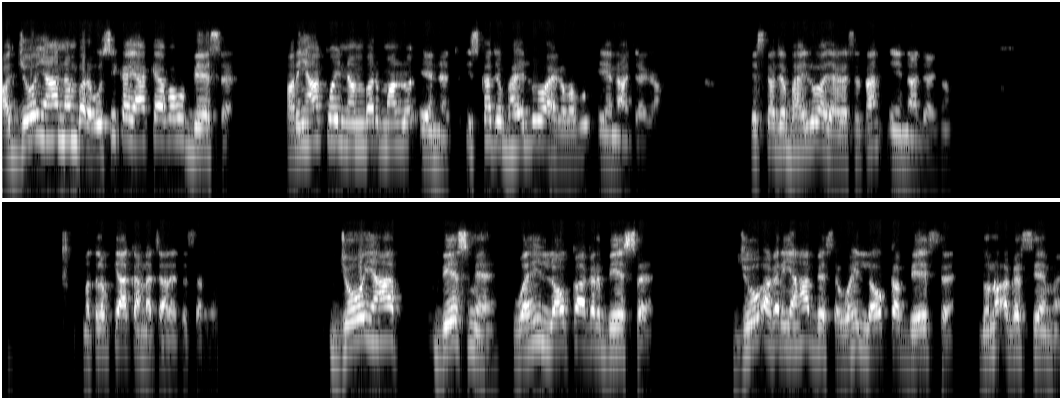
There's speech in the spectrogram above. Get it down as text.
और जो यहाँ नंबर है उसी का यहाँ क्या बाबू? बेस है। और यहाँ कोई नंबर मान लो एन है तो इसका जो वैल्यू आएगा बाबू एन आ जाएगा। इसका जो वैल्यू आ जाएगा शैतान एन आ जाएगा। मतलब क्या कहना चाह रहे थे सर? जो यहाँ बेस में है वही लॉग का अगर बेस है जो अगर यहाँ बेस है वही लॉग का बेस है दोनों अगर सेम है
